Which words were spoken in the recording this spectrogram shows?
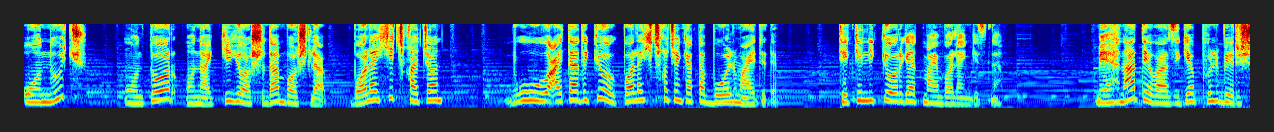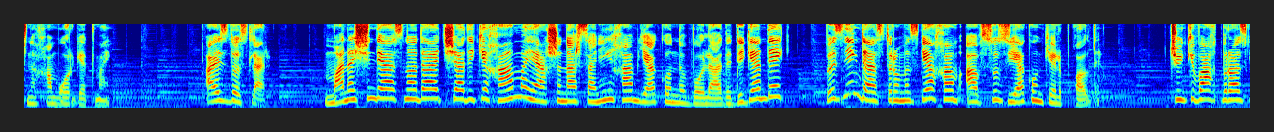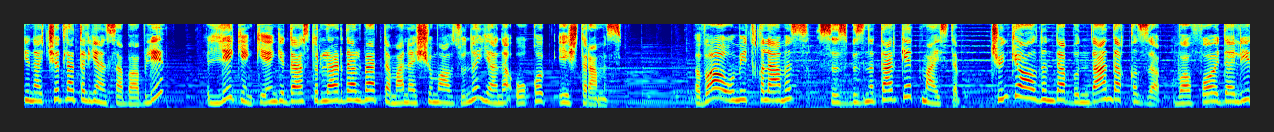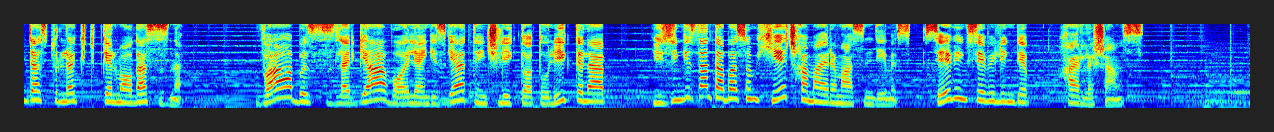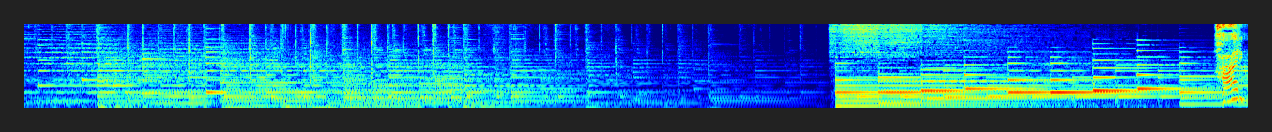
o'n uch o'n to'rt o'n ikki yoshidan boshlab. Bola hech qachon u aytadiku bola hech qachon katta bo'lmaydi deb. Tekinlikka o'rgatmang bolangizni. Mehnat evaziga pul berishni ham o'rgatmang. Aziz do'stlar mana shunday asnoda aytishadiki hamma yaxshi narsaning ham yakuni bo'ladi degandek bizning dasturimizga ham afsus yakun kelib qoldi. Chunki vaqt birozgina chetlatilgani sababli lekin keyingi dasturlarda albatta mana shu mavzuni yana o'qib eshittiramiz. Va umid qilamiz siz bizni tark etmaysiz deb. Chunki oldinda bundanda qiziq va foydali dasturlar kutib kelmoqda sizni va biz sizlarga va oilangizga tinchlik totuvlik tilab yuzingizdan tabassum hech ham ayrimasin deymiz. Seving seviling deb xayrlashamiz.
